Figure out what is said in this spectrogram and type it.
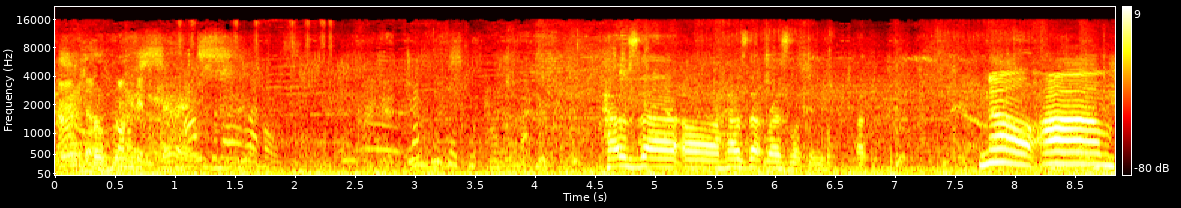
Not the fucking dead. How's that? Uh, how's that res looking? No, um,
